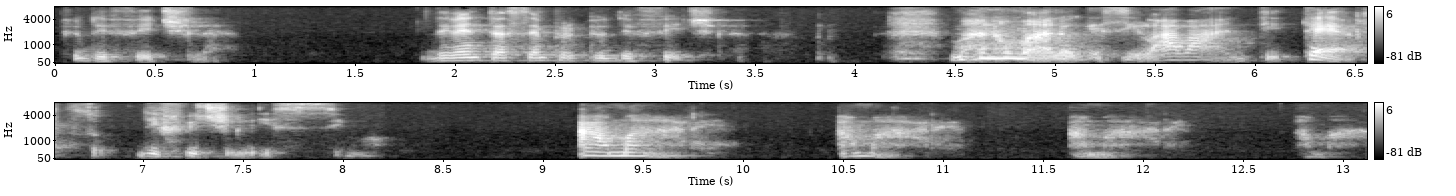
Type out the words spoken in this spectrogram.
più difficile, diventa sempre più difficile mano a mano che si va avanti. Terzo, difficilissimo, amare, amare, amare, amare.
